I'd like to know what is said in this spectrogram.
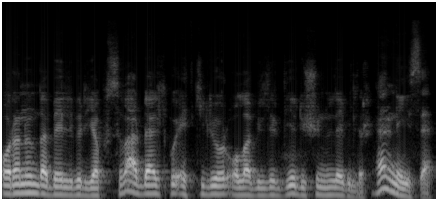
oranın da belli bir yapısı var. Belki bu etkiliyor olabilir diye düşünülebilir. Her neyse.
